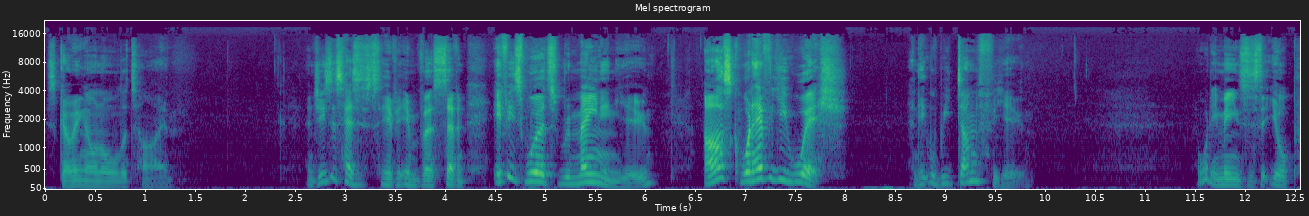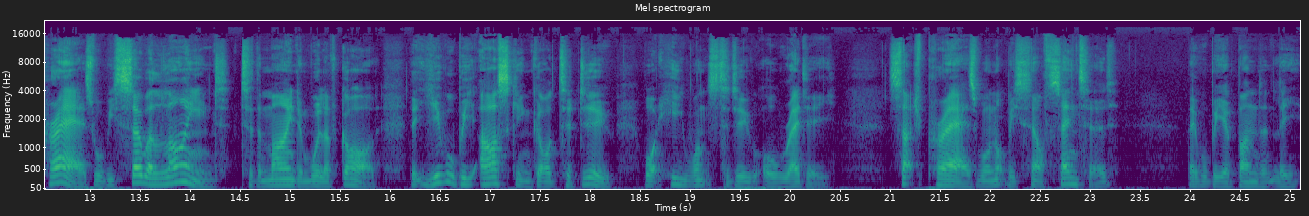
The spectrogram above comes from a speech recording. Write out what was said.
it's going on all the time. And Jesus says here in verse 7 If his words remain in you, ask whatever you wish, and it will be done for you. What he means is that your prayers will be so aligned to the mind and will of God that you will be asking God to do what he wants to do already. Such prayers will not be self centered, they will be abundantly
